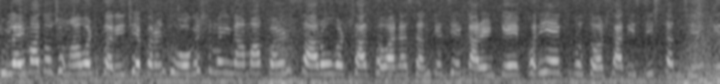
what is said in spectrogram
જુલાઈમાં તો જમાવટ કરી છે, પરંતુ ઓગસ્ટ મહિનામાં પણ સારો વરસાદ થવાના સંકેત છે, કારણ કે ફરી એક વરસાદી સિસ્ટમ છે તે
